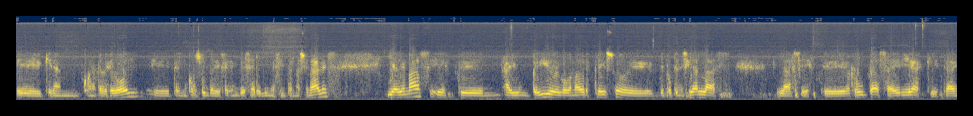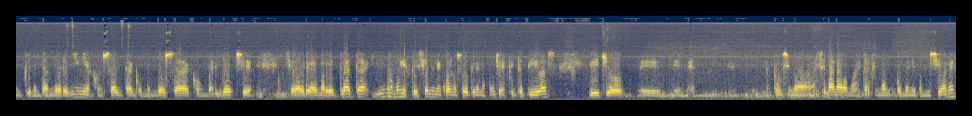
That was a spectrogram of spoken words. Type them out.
eh, que eran con a través de Gol, eh, tenemos consulta de diferentes aerolíneas internacionales y además este, hay un pedido del gobernador expreso de, potenciar las las este, rutas aéreas que está implementando aerolíneas con Salta, con Mendoza, con Bariloche, se va a agregar Mar del Plata y una muy especial en la cual nosotros tenemos muchas expectativas. De hecho, eh, en, en, la próxima semana vamos a estar firmando un convenio con Misiones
